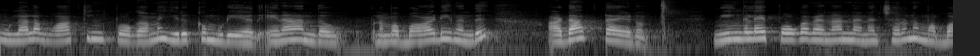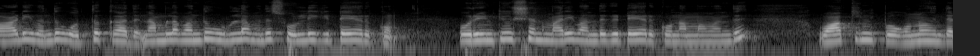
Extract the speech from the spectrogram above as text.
உங்களால் வாக்கிங் போகாமல் இருக்க முடியாது. ஏன்னா அந்த நம்ம பாடி வந்து அடாப்ட் ஆகிடும் நீங்களே போக வேணாம்னு நினச்சாலும் நம்ம பாடி வந்து ஒத்துக்காது. நம்மளை வந்து உள்ளே வந்து சொல்லிக்கிட்டே இருக்கும். ஒரு இன்ட்யூஷன் மாதிரி வந்துக்கிட்டே இருக்கும். நம்ம வந்து வாக்கிங் போகணும் இந்த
